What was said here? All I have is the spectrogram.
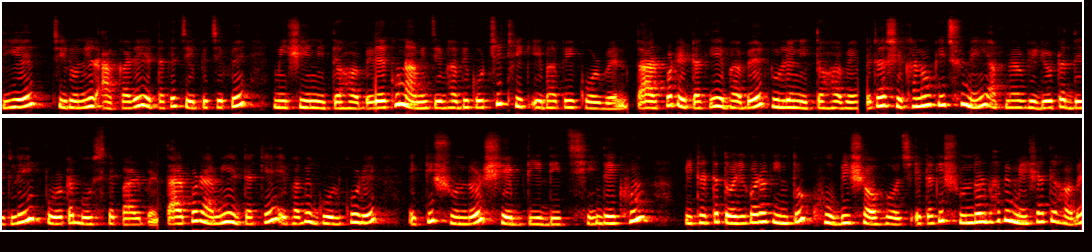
দিয়ে চিরুনির আকারে এটাকে চেপে চেপে মিশিয়ে নিতে হবে। দেখুন, আমি যেভাবে করছি ঠিক এভাবেই করবেন। তারপর এটাকে এভাবে তুলে নিতে হবে। এটা শেখানোর কিছু নেই, আপনারা ভিডিওটা দেখলেই পুরোটা বুঝতে পারবেন। তারপর আমি এটাকে এভাবে গোল করে একটি সুন্দর শেপ দিয়ে দিচ্ছি। দেখুন পিঠাটা তৈরি করা কিন্তু খুবই সহজ। এটাকে সুন্দরভাবে মেশাতে হবে,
